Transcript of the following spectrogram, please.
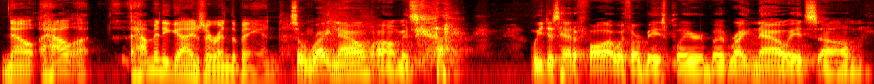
Now, how uh, how many guys are in the band? So right now, um, it's we just had a fallout with our bass player, but right now it's um,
